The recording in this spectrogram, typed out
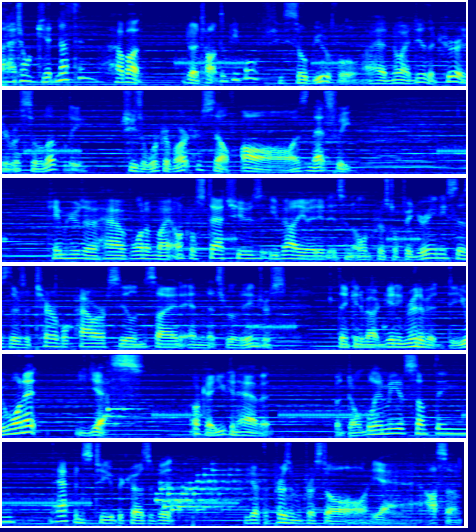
But I don't get nothing? How about... Do I talk to people? She's so beautiful. I had no idea the curator was so lovely. She's a work of art herself. Aw, isn't that sweet? Came here to have one of my uncle's statues evaluated. It's an old crystal figurine. He says there's a terrible power sealed inside and that it's really dangerous. Thinking about getting rid of it. Do you want it? Yes. Okay, you can have it. But don't blame me if something happens to you because of it. You got the prism crystal. Yeah, awesome.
